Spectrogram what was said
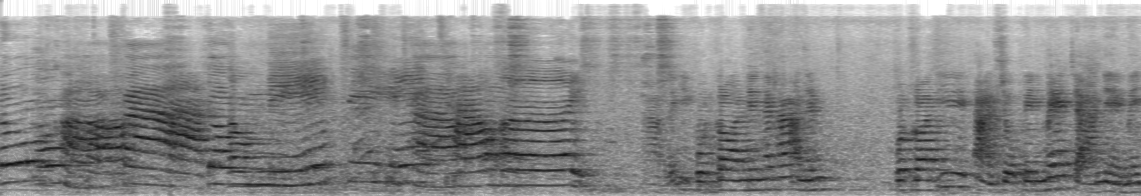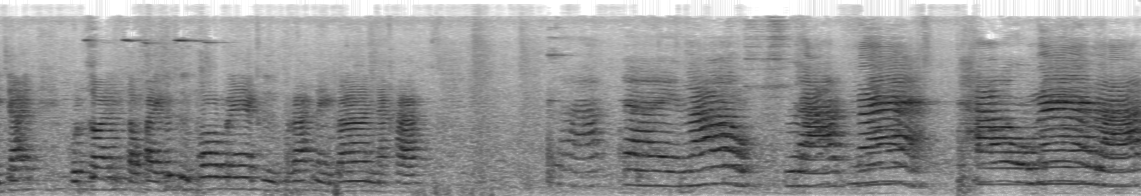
ลูกขอกราบตรงนี้ที่เท้าเอ่ยอ่าและอีกบทกลอนหนึ่งนะคะ อันนั้นบทกลอนที่อ่านจบเป็นแม่จ๋าเหนื่อยไหมจ๊ะบทกลอนต่อไปก็คือพ่อแม่คือพระในบ้านนะคะ รักใจเล่ารักแม่เท่าแม่รัก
